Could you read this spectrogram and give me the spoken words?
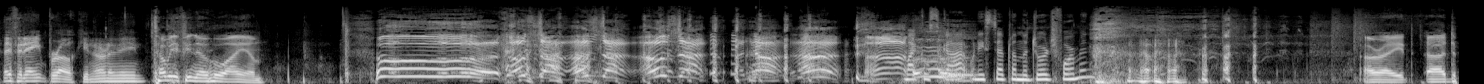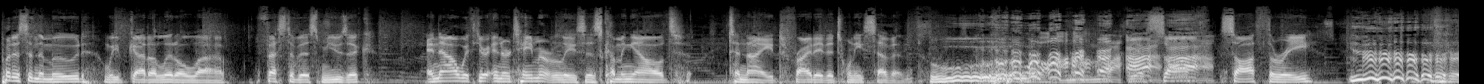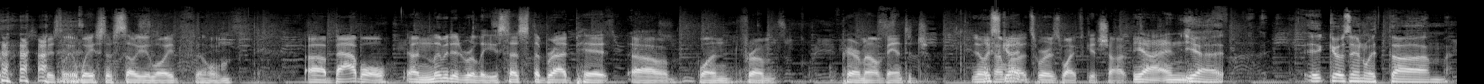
If it ain't broke, you know what I mean? Tell me if you know who I am. Michael Scott when he stepped on the George Foreman. All right. Uh, to put us in the mood, we've got a little uh, Festivus music. And now with your entertainment releases coming out tonight, Friday the 27th. Ooh. Saw, Saw 3. Basically a waste of celluloid film. Uh, Babel, unlimited release. That's the Brad Pitt uh, one from Paramount Vantage. You know what Looks I'm talking about? good. It's where his wife gets shot. Yeah, and Yeah, it goes in with um,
